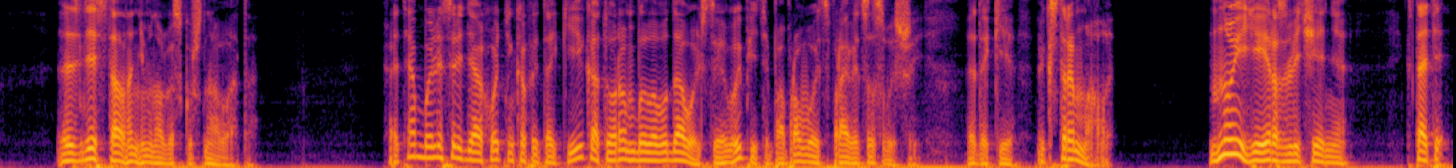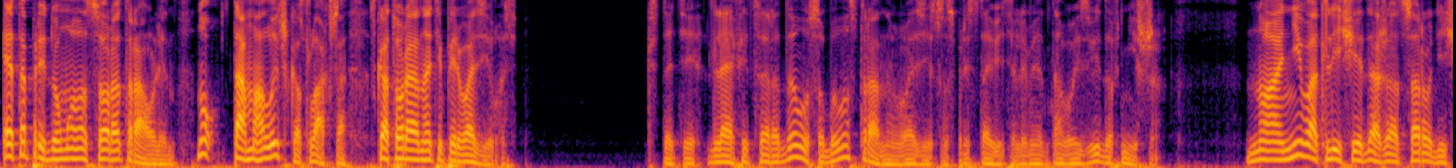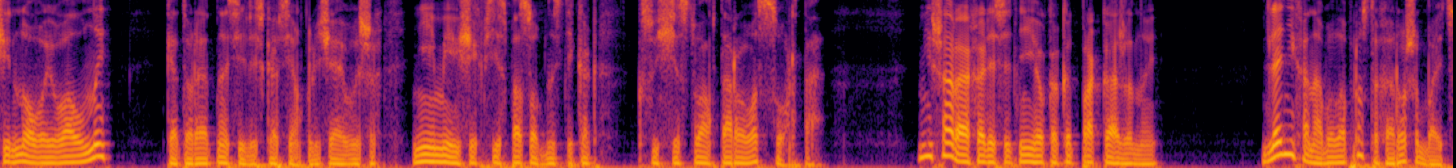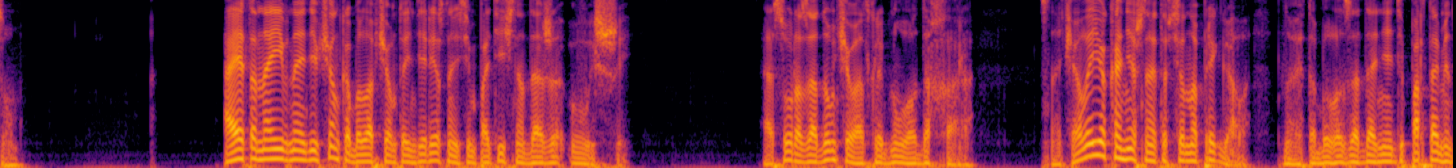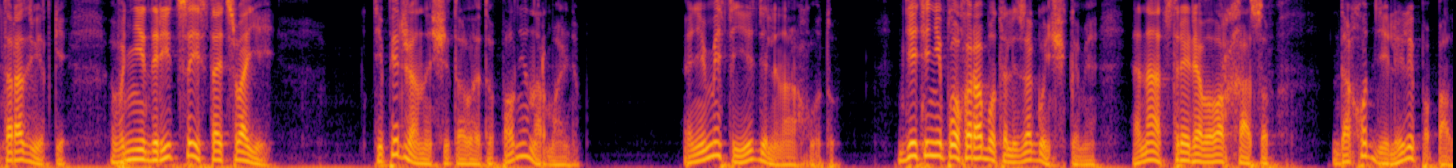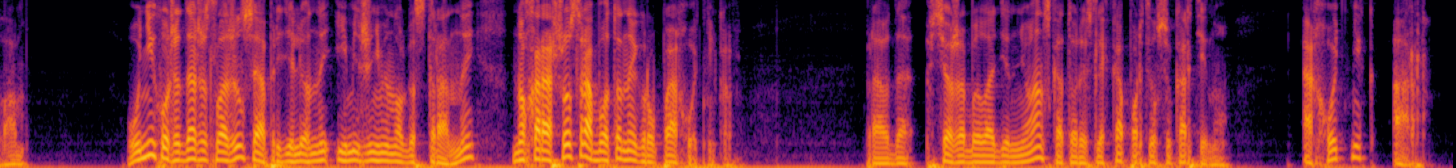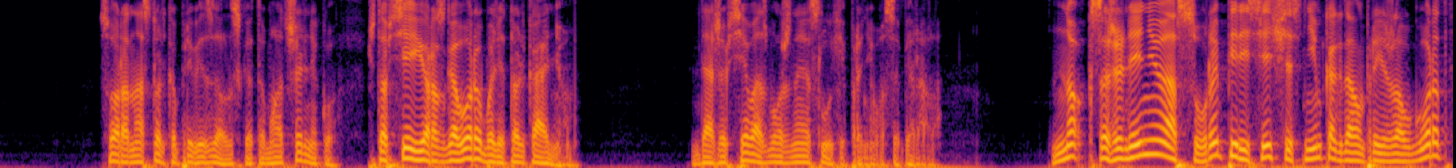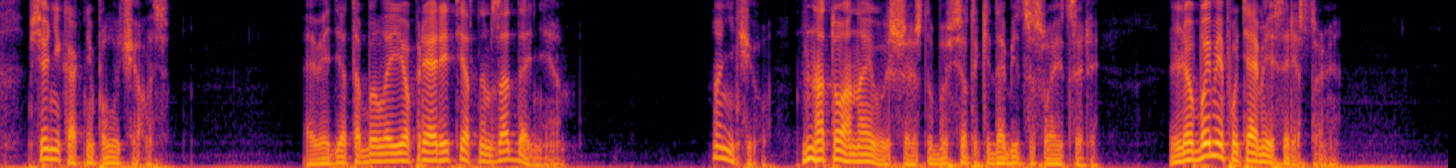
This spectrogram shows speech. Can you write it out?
здесь стало немного скучновато. Хотя были среди охотников и такие, которым было в удовольствие выпить и попробовать справиться с высшей. Эдакие экстремалы. Ну и ей развлечения. Кстати, это придумала Сора Траулин. Ну, та малышка с Лакса, с которой она теперь возилась. Кстати, для офицера Делуса было странным возиться с представителями одного из видов низших. Но они, в отличие даже от сородичей новой волны, которые относились ко всем, включая высших, не имеющих пси-способностей, как к существам второго сорта. Не шарахались от нее, как от прокаженной. Для них она была просто хорошим бойцом. А эта наивная девчонка была в чем-то интересна и симпатична даже высшей. Асура задумчиво отхлебнула Дахара. Сначала ее, конечно, это все напрягало, но это было задание департамента разведки — внедриться и стать своей. Теперь же она считала это вполне нормальным. Они вместе ездили на охоту. Дети неплохо работали загонщиками. Она отстреливала архасов. Доход делили пополам. У них уже даже сложился определенный имидж немного странный, но хорошо сработанной группы охотников. Правда, все же был один нюанс, который слегка портил всю картину. Охотник Ар. Сора настолько привязалась к этому отшельнику, что все ее разговоры были только о нем. Даже все возможные слухи про него собирала. Но, к сожалению, Асура пересечься с ним, когда он приезжал в город, все никак не получалось. А ведь это было ее приоритетным заданием. Но ничего, на то она и высшая, чтобы все-таки добиться своей цели. Любыми путями и средствами.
